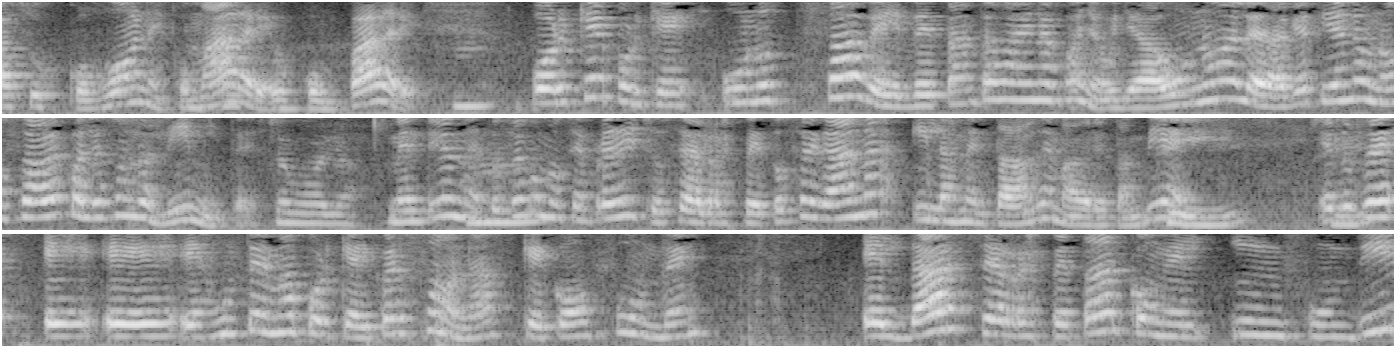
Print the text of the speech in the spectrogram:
para sus cojones, comadre Exacto. o compadre. ¿Por qué? Porque uno sabe de tantas vainas, coño, ya uno a la edad que tiene, uno sabe cuáles son los límites. ¿Me entiendes? Entonces, como siempre he dicho, o sea, el respeto se gana y las mentadas de madre también. Sí. sí. Entonces, eh, eh, es un tema porque hay personas que confunden el darse a respetar con el infundir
